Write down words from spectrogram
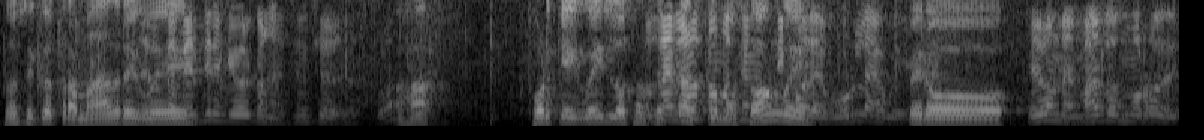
no sé qué otra madre, güey. también tiene que ver con la esencia de la escuela. Ajá, porque, güey, los O sea, no aceptas como son, güey, pero Es donde más los morros de-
